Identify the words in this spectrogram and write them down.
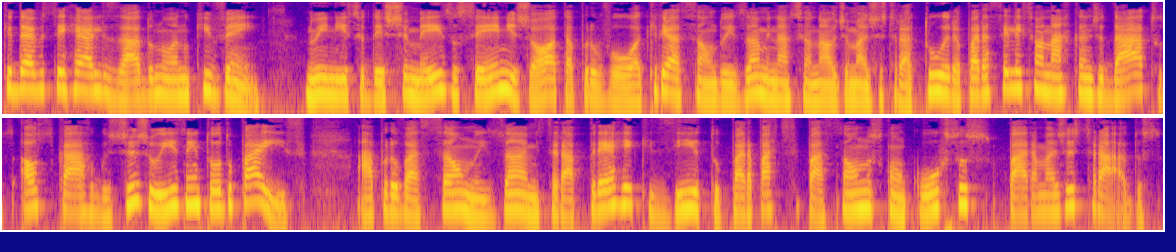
que deve ser realizado no ano que vem. No início deste mês, o CNJ aprovou a criação do Exame Nacional de Magistratura para selecionar candidatos aos cargos de juiz em todo o país. A aprovação no exame será pré-requisito para participação nos concursos para magistrados.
